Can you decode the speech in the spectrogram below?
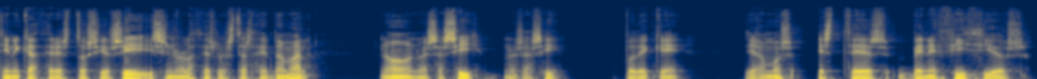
tiene que hacer esto sí o sí y si no lo haces lo estás haciendo mal. No, no es así, no es así. Puede que, digamos, estos beneficios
